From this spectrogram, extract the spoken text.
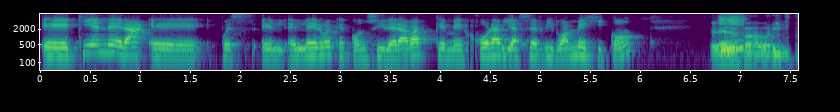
eh, quién era eh, pues el, el, héroe que consideraba que mejor había servido a México. El héroe favorito.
